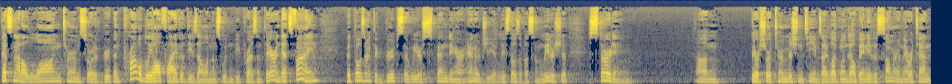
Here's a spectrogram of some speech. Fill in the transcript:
That's not a long term sort of group. And probably all five of these elements wouldn't be present there, and that's fine. But those aren't the groups that we are spending our energy, at least those of us in leadership, starting. Um, there are short term mission teams. I led one to Albania this summer, and there were 10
